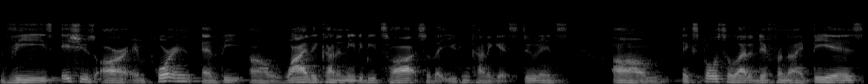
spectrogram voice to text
these issues are important and the um, why they kind of need to be taught so that you can kind of get students um, exposed to a lot of different ideas.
